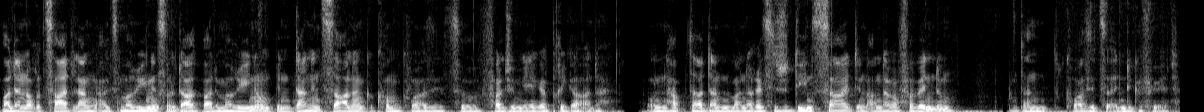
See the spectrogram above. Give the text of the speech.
War dann noch eine Zeit lang als Marinesoldat bei der Marine und bin dann ins Saarland gekommen quasi zur Fallschirmjägerbrigade. Und habe da dann meine restliche Dienstzeit in anderer Verwendung dann quasi zu Ende geführt.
